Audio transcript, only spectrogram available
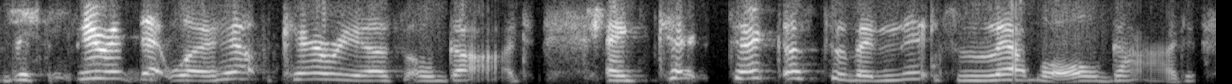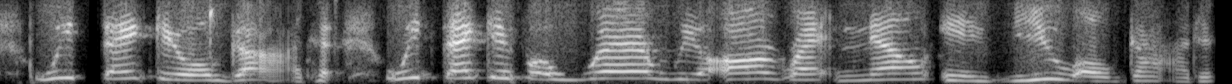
the spirit that will help carry us, oh God, and take, take us to the next level, oh God. We thank you, oh God. We thank you for where we are right now in you, oh God.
